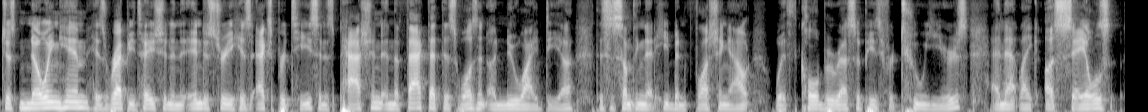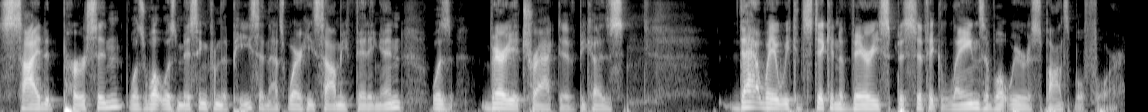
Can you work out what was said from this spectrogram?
just knowing him, his reputation in the industry, his expertise and his passion, and the fact that this wasn't a new idea, this is something that he'd been flushing out with cold brew recipes for two years, and that like a sales side person was what was missing from the piece, and that's where he saw me fitting in, was very attractive because that way we could stick into very specific lanes of what we were responsible for.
